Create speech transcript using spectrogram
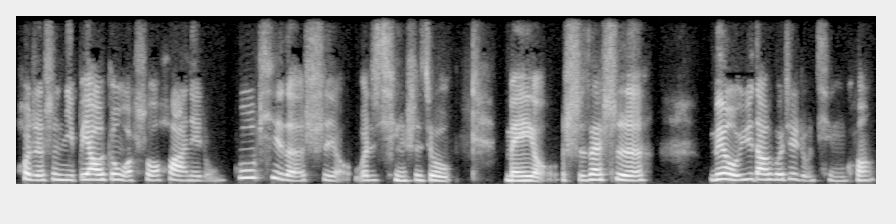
或者是你不要跟我说话那种孤僻的室友，我的寝室就没有，实在是没有遇到过这种情况。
